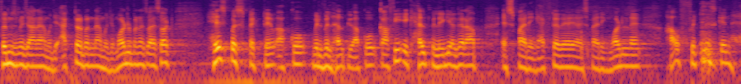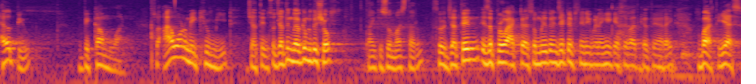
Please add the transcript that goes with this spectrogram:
फ़िल्म में जाना है, मुझे एक्टर बनना है, मुझे मॉडल बनना है। So I sought his perspective आपको विल विल हेल्प यू आपको काफ़ी एक हेल्प मिलेगी अगर आप एस्पायरिंग एक्टर है या एस्पायरिंग मॉडल है। How fitness can help you become one so I want make you meet Jatin so Jatin welcome to the show thank you so much Tarun so Jatin is a pro actor so मुझे तो इनसे टिप्स लेनी पड़ेंगी कैसे बात करते हैं right but yes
